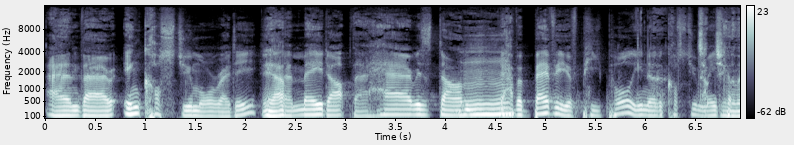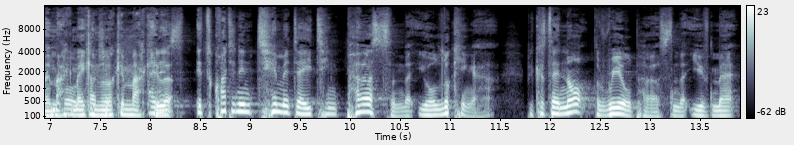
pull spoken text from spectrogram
And they're in costume already. Yeah. They're made up. Their hair is done. They have a bevy of people, you know, the costume Touching makeup them, people, making them look immaculate. It's, it's quite an intimidating person that you're looking at because they're not the real person that you've met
